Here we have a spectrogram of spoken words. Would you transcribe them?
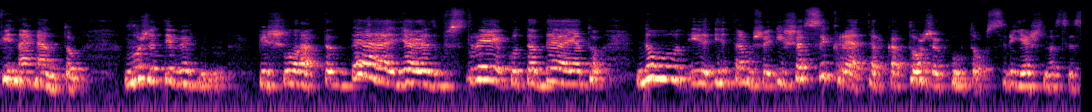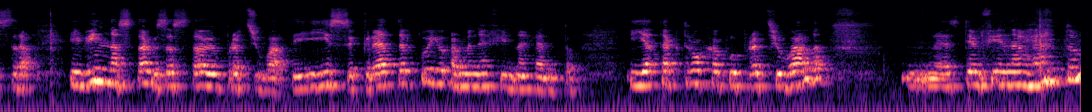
фінагентом. Може, ти б пішла, та де я в стрику, та де я то. Ну, і, і там ще, і ще секретарка, теж куток, стрієшна сестра. І він нас так заставив працювати. Її секретаркою, а мене фінагентом. І я так трохи попрацювала з тим фінагентом,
